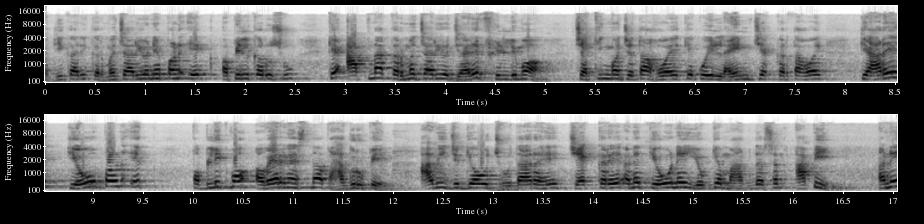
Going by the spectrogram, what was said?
અધિકારી કર્મચારીઓને પણ એક અપીલ કરું છું કે આપના કર્મચારીઓ જ્યારે ફિલ્ડમાં ચેકિંગમાં જતા હોય કે કોઈ લાઈન ચેક કરતા હોય, ત્યારે તેઓ પણ એક પબ્લિકમાં અવેરનેસના ભાગરૂપે આવી જગ્યાઓ જોતા રહે, ચેક કરે અને તેઓને યોગ્ય માર્ગદર્શન આપી અને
